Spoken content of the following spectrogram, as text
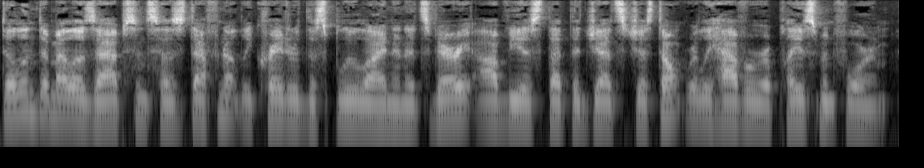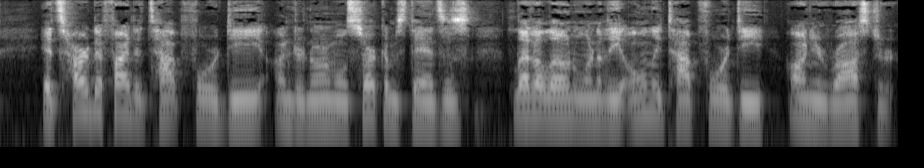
Dylan DeMelo's absence has definitely cratered this blue line, and it's very obvious that the Jets just don't really have a replacement for him. It's hard to find a top 4D under normal circumstances, let alone one of the only top 4D on your roster.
